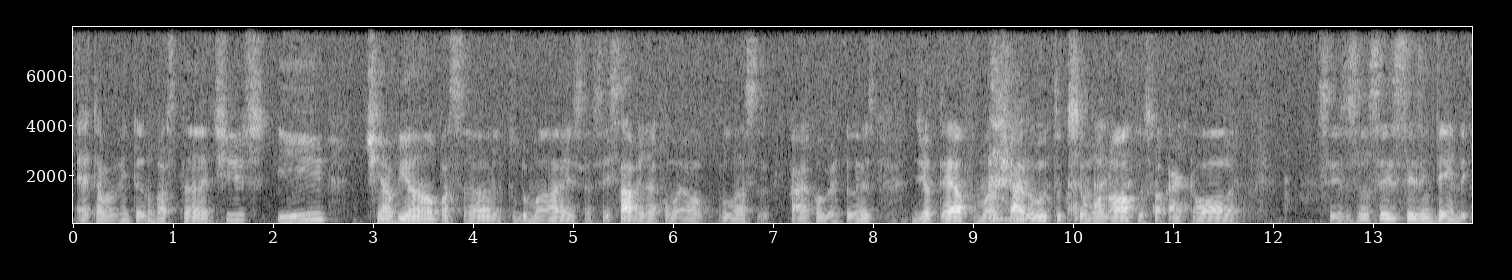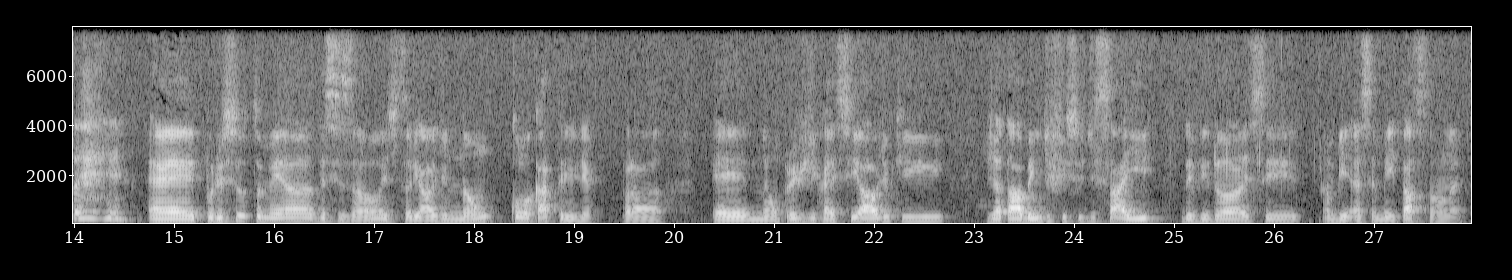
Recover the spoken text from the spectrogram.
É, tava ventando bastante e tinha avião passando e tudo mais. Vocês sabem, né, como é o lance ficar em coberturas de hotel, fumando charuto com seu monóculo, sua cartola. Vocês, vocês, vocês entendem. É, por isso também a decisão editorial de não colocar trilha, para é, não prejudicar esse áudio que já estava bem difícil de sair devido a esse ambi essa ambientação, né?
